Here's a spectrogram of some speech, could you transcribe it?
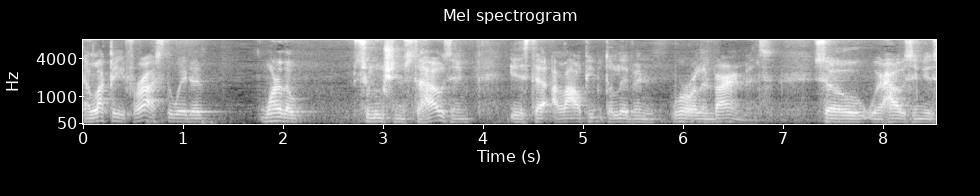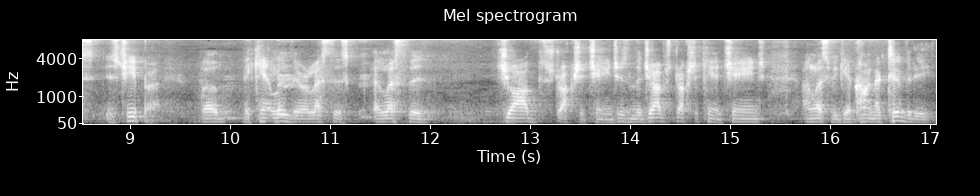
Now, luckily for us, the way to one of the solutions to housing is to allow people to live in rural environments. So where housing is, is cheaper. Well, they can't live there unless, this, unless the job structure changes, and the job structure can't change unless we get connectivity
